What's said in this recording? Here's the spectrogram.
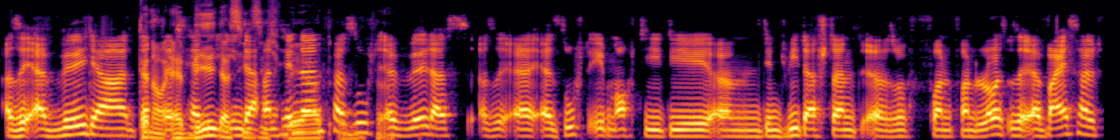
Also er will ja, dass Genau, der er Teddy will, dass ihn daran hindern versucht. ja. Er will das, also er, er sucht eben auch die, die, ähm, den Widerstand also von, von Dolores. Also er weiß halt,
